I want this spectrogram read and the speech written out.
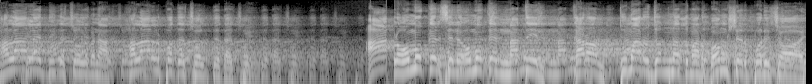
হালালের দিকে চলবে না, হালাল পথে চলতে থাকবে। আর অমুকের ছেলে অমুকের নাতিন, কারণ তোমার জন্য তোমার বংশের পরিচয়।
